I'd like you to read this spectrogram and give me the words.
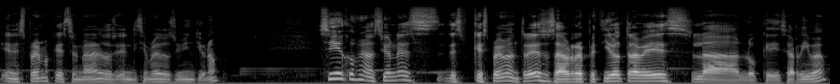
en que estrenarán en diciembre de 2021. Siguen confirmaciones que Spider-Man 3, o sea, repetir otra vez lo que dice arriba.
